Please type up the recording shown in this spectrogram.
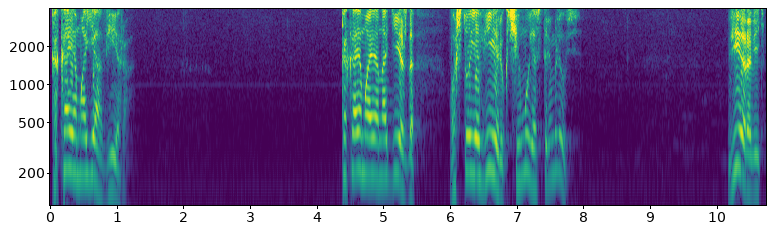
Какая моя вера? Какая моя надежда? Во что я верю? К чему я стремлюсь? Вера ведь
